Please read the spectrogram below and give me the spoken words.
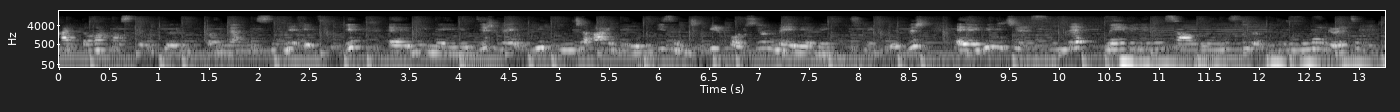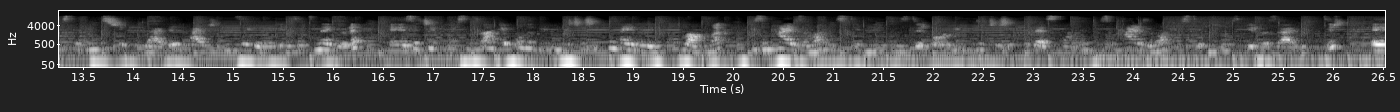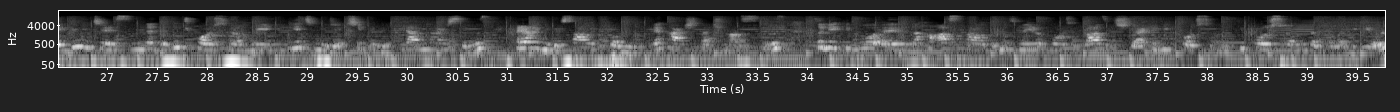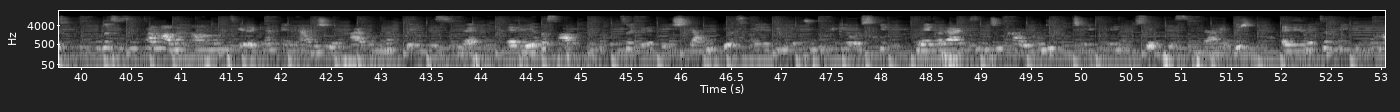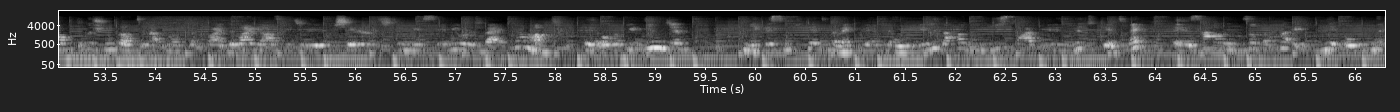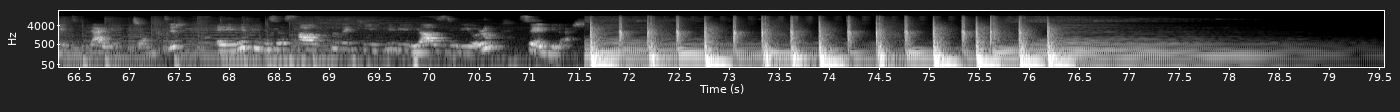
kalp damar hastalıklarının önlenmesinde etkili e, bir meyvedir ve bir ince ay dilimi bizim için bir porsiyon meyveye denk düşmektedir. E, gün içerisinde meyvelerin sağlığınızı durumuna göre tabii ki istediğiniz şekillerde tercihinize göre, lezzetine göre e, seçebilirsiniz. Ancak olabildiğince çeşitli meyveleri kullanmak bizim her zaman istediğimizdir. Olabildiğince çeşitli beslenmek bizim her zaman istediğimiz bir özelliktir. E, gün içerisinde de 3 porsiyon meyve geçmeyecek şekilde planlarsanız herhangi bir sağlık problemiyle karşılaşmazsınız. Tabii ki bu e, daha az kaldığımız meyve porsiyonu bazı kişilerde bir porsiyon, iki porsiyonu da kalabiliyoruz. Bu da sizin tamamen almanız gereken enerjiye, karbonhidrat dengesine e, ya da sağlık durumunuza göre değişkenlik gösterebiliyor. Çünkü biliyoruz ki meyveler bizim için karbonhidrat içerikleri yüksek besinlerdir. E, ve tabii ki bu noktada şunu da hatırlatmakta fayda var. Yaz geceleri bir şeyler atıştırmayı seviyoruz belki ama e, olabildiğince meyvesini tüketmemek ve meyveleri daha gündüz saatlerinde tüketmek e, sağlığınıza daha etkili, olumlu etkiler yapacaktır. E, hepinize sağlıklı ve keyifli bir yaz diliyorum. Sevgiler.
